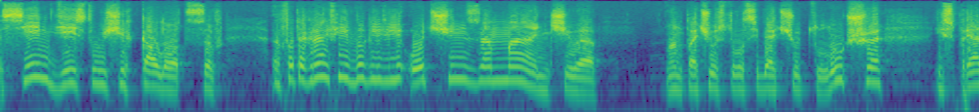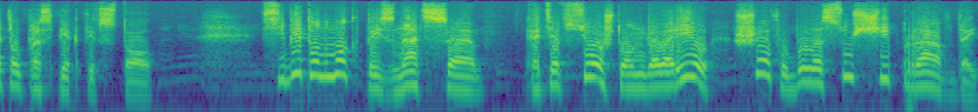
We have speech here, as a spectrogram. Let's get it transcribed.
семь действующих колодцев. Фотографии выглядели очень заманчиво. Он почувствовал себя чуть лучше и спрятал проспекты в стол. Себе-то он мог признаться, хотя все, что он говорил, шефу было сущей правдой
